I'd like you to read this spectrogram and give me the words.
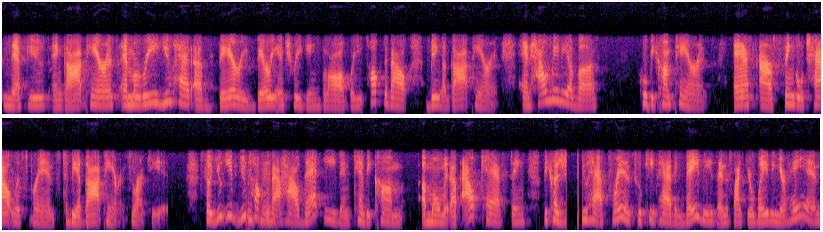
nephews, and godparents. And Marie, you had a very, very intriguing blog where you talked about being a godparent and how many of us who become parents ask our single childless friends to be a godparent to our kids. So you you talked mm-hmm. about how that even can become a moment of outcasting because you have friends who keep having babies and it's like you're waving your hand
